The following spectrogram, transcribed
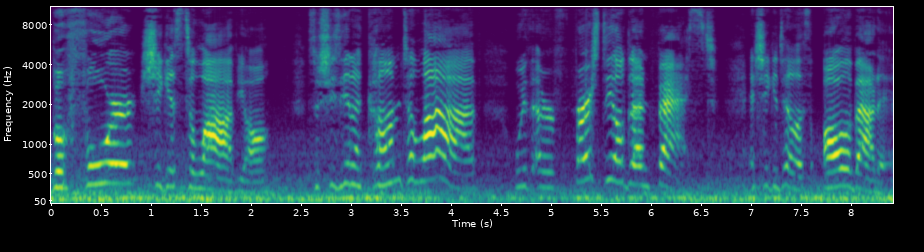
before she gets to live, y'all. So she's going to come to live with her first deal done fast. And she can tell us all about it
